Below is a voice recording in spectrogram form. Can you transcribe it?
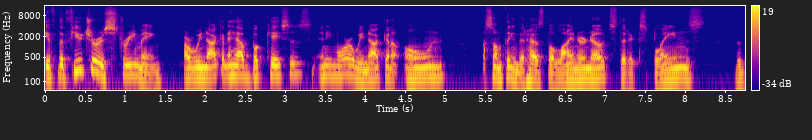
if the future is streaming, are we not going to have bookcases anymore? Are we not going to own something that has the liner notes that explains the,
